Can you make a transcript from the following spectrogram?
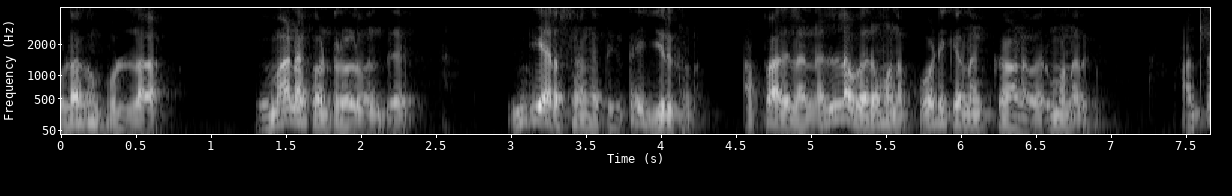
உலகம் ஃபுல்லாக விமான கண்ட்ரோல் வந்து இந்திய அரசாங்கத்துக்கிட்ட இருக்கணும். அப்போ அதில் நல்ல வருமானம் கோடிக்கணக்கான வருமானம் இருக்குது அந்த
